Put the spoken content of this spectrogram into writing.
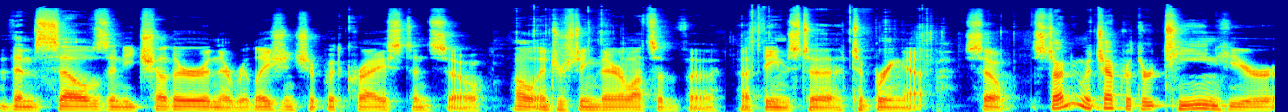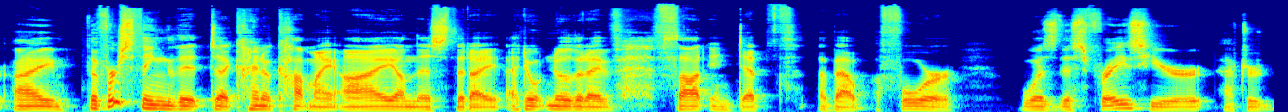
themselves and each other and their relationship with Christ. And so, all interesting there. Lots of uh, uh, themes to to bring up. So, starting with chapter thirteen here, I the first thing that uh, kind of caught my eye on this that I I don't know that I've thought in depth about before was this phrase here after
